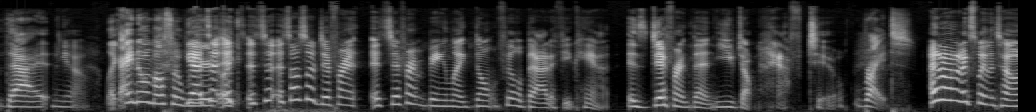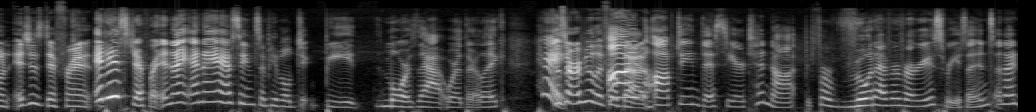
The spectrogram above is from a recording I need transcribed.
that, yeah. like, I know I'm also Yeah, weird. it's, like, it's it's it's also different. It's different being like, don't feel bad if you can't. Is different than you don't have to. right. I don't know how to explain the tone. It's just different. It is different, and I and I have seen some people do, be more that where they're like, "Hey, Because there are people that feel I'm bad. opting this year to not for whatever various reasons," and I,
